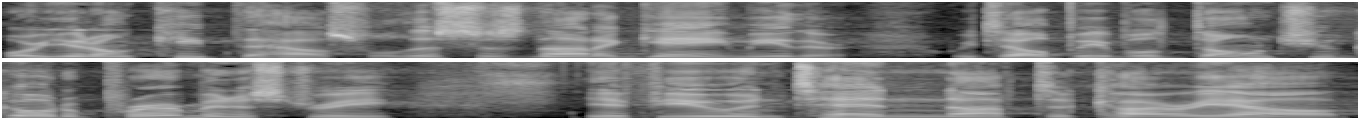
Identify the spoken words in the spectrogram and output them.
Or you don't keep the house full. This is not a game either. We tell people, don't you go to prayer ministry if you intend not to carry out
